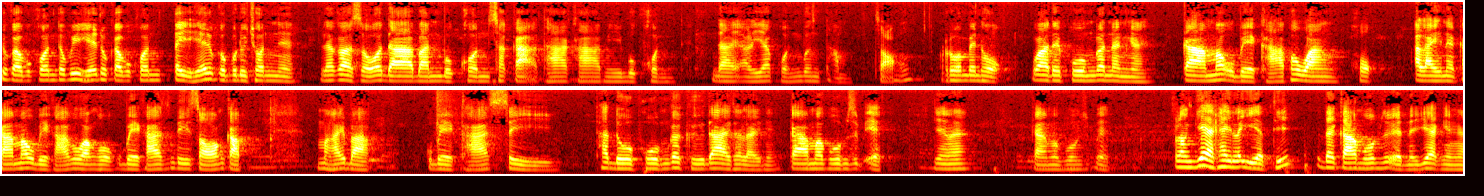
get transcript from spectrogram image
ตุกับบุคคล ทวิเหตุกับบุคคล ติเหตุกับบุตุชนเนี่ยแล้วก็โสดาบันบุคคล สกะทาคามีบุคคล ได้อริยผลเบื้องต่ำสองรวมเป็นหกว่าได้ภูมิก็นั่นไง กามมอุเบกขาผวังหกอะไรเนี่ยกามมอุเบกขาผวังหกอุเบกขาสันติสองกับมหายบากอุเบกขาสี่ถ้าดูภูมิก็คือได้เท่าไหร่เนี่ยกามาภูมิสิบเอ็ดใช่ไหมกามาภูมิสิบเอ็ดลองแยกให้ละเอียดที่ได้กามาภูมิสิบเอ็ดเนี่ยแยกยังไง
